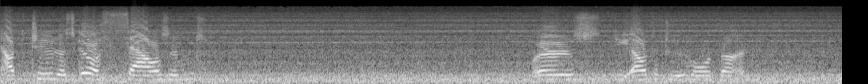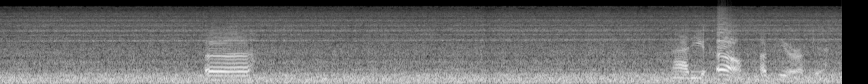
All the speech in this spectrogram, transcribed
Altitude, let's go a thousand. Where's the altitude hold button? Uh. How do you, oh, up here, okay.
